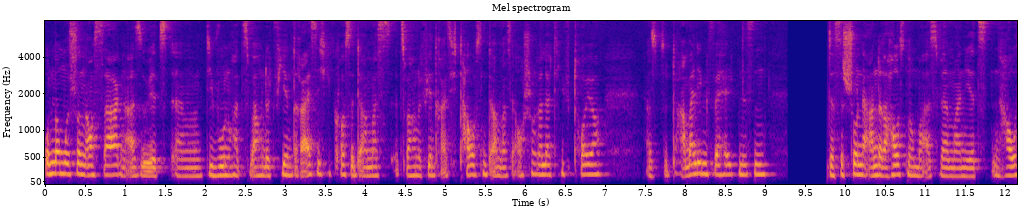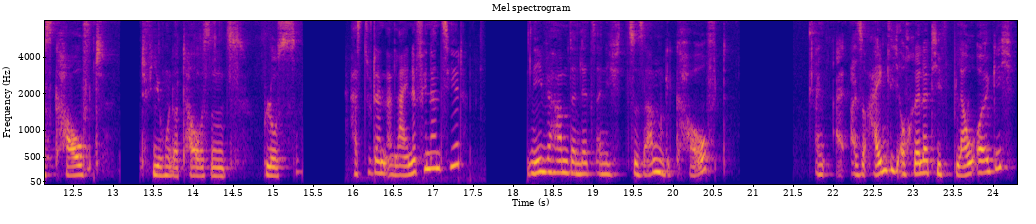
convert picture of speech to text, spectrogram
Und man muss schon auch sagen, also jetzt ähm, die Wohnung hat 234 gekostet, damals 234.000, damals ja auch schon relativ teuer, also zu damaligen Verhältnissen. Das ist schon eine andere Hausnummer, als wenn man jetzt ein Haus kauft mit 400.000 plus. Hast du dann alleine finanziert? Nee, wir haben dann letztendlich zusammen gekauft. Also eigentlich auch relativ blauäugig.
